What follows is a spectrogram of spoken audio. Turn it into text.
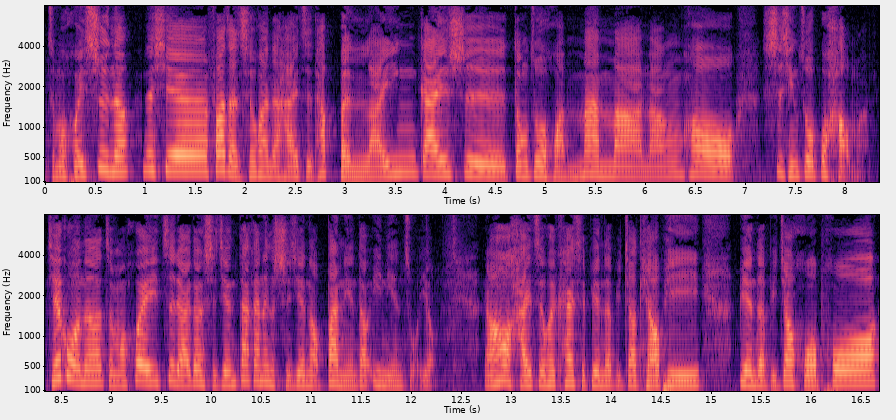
怎么回事呢？那些发展迟缓的孩子，他本来应该是动作缓慢嘛，然后事情做不好嘛，结果呢，怎么会治疗一段时间，大概那个时间呢，半年到一年左右，然后孩子会开始变得比较调皮，变得比较活泼，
